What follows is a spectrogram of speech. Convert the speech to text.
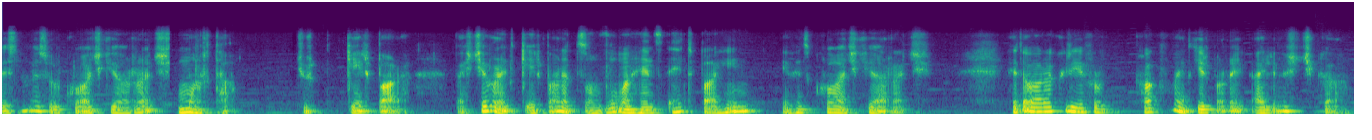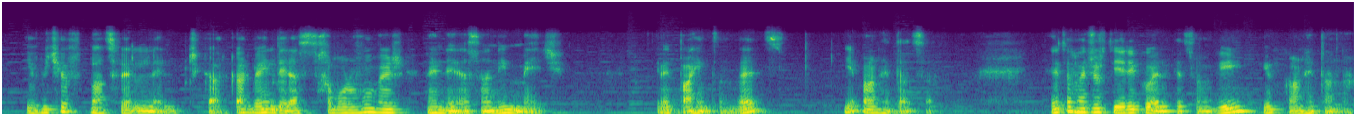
տեսնում ես, որ քո աչքի առաջ մարդ է, ջուր կերպարը, բայց չէ որ այդ կերպարը ծնվում է հենց այդ պահին եւ հենց քո աչքի առաջ։ Հետո արագիր երբ որ փակվում է այդ կերպարը, այլևս չկա եւ միջև բացվելն էլ չկար։ Կար միայն դերաս խմորվում էր այն դերասանի մեջ։ Եվ այդ պահին ծնվեց եւ անհետացա։ Հետո հաջորդ երեկո էլ կծնվի եւ կանհետանա։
